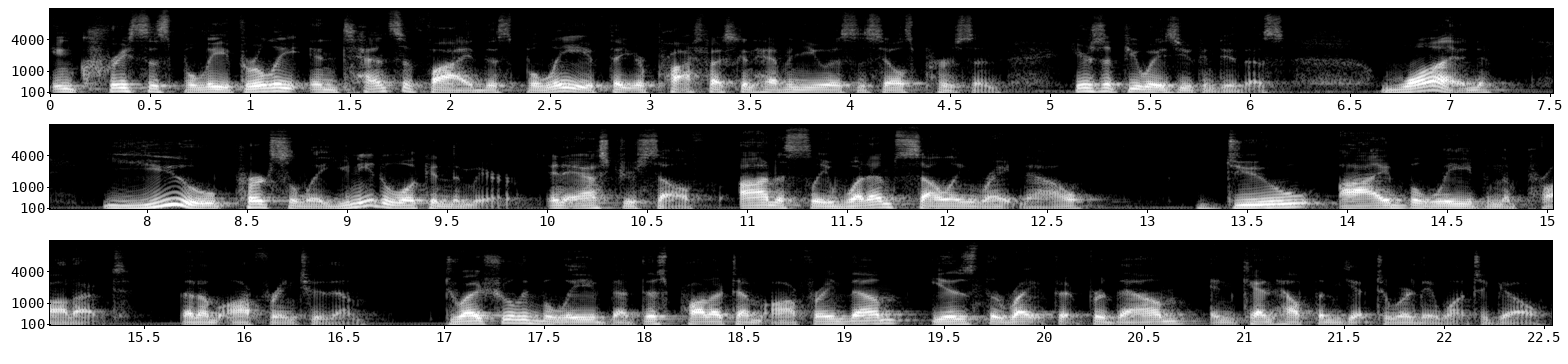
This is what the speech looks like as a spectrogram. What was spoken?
increase this belief really intensify this belief that your prospects can have in you as a salesperson? Here's a few ways you can do this. One you personally you need to look in the mirror and ask yourself honestly what i'm selling right now do I believe in the product that I'm offering to them? Do I truly believe that this product I'm offering them is the right fit for them and can help them get to where they want to go?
